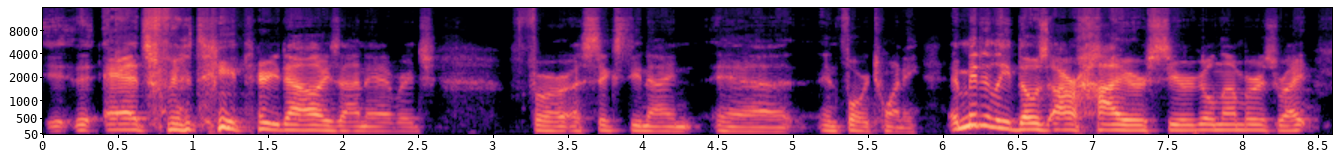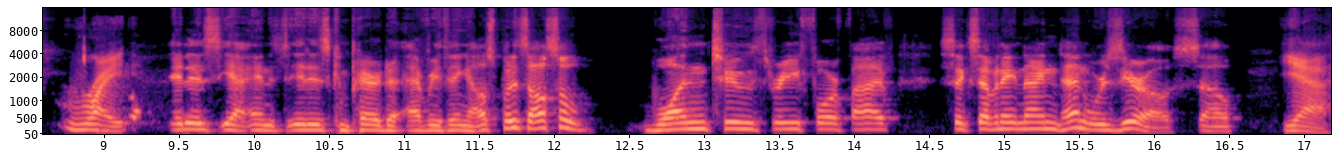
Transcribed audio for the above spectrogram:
it, it adds fifty three dollars on average for a 69 uh, and 420. Admittedly, those are higher serial numbers, right? Right. It is, yeah, and it is compared to everything else, but it's also one, two, three, four, five, six, seven, eight, nine, ten. We're zero. So yeah.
